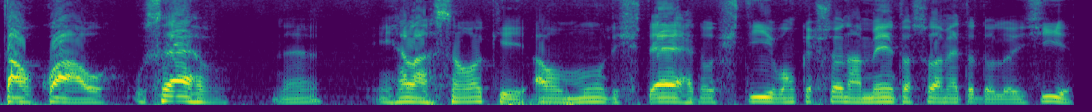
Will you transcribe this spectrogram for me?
tal qual o servo, né? Em relação ao que ao mundo externo, hostil, a um questionamento à sua metodologia,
